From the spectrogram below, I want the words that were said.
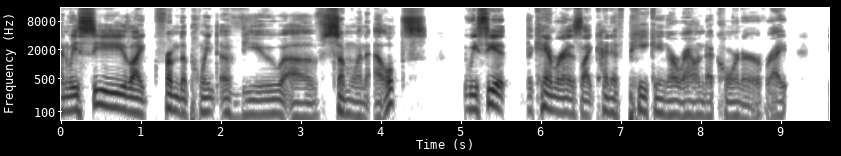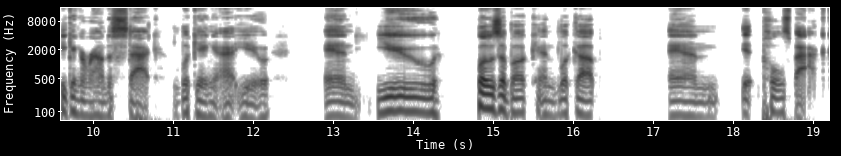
And we see, like, from the point of view of someone else, we see it, the camera is like kind of peeking around a corner, right? Peeking around a stack, looking at you. And you close a book and look up, and it pulls back.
